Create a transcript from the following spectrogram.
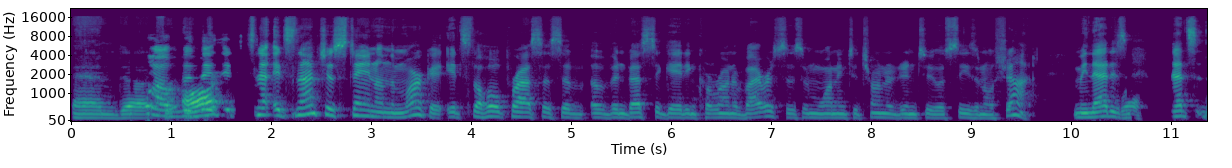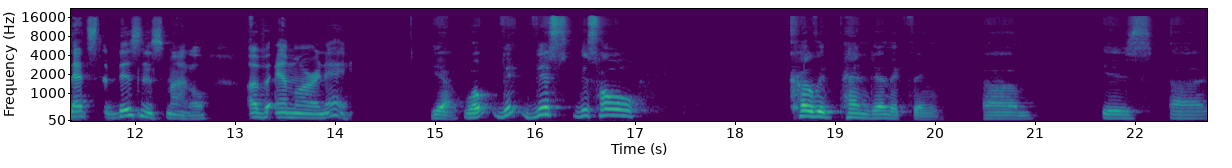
And uh, well, our- it's not it's not just staying on the market; it's the whole process of of investigating coronaviruses and wanting to turn it into a seasonal shot. I mean, that is that's that's the business model of mRNA. Yeah. Well, th- this this whole COVID pandemic thing um, is uh,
